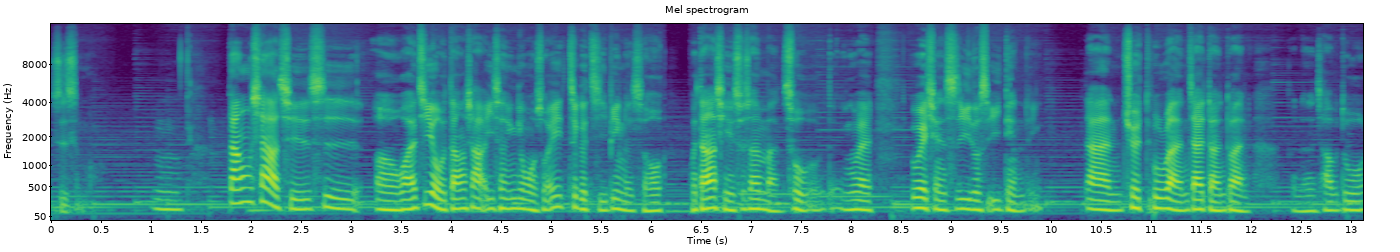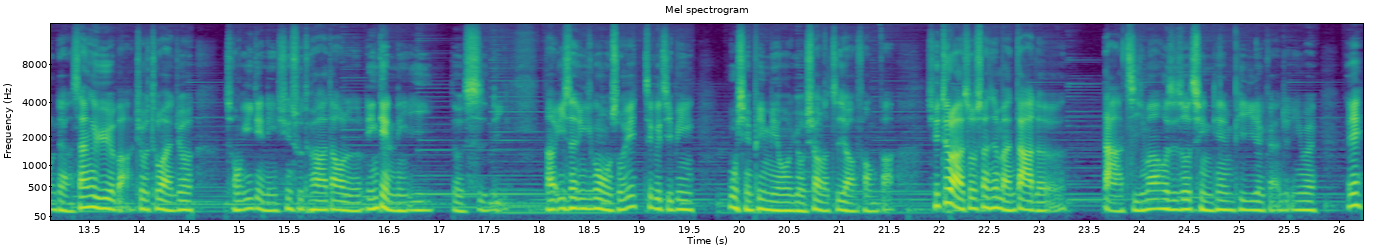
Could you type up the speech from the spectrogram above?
是什么？嗯。当下其实是呃，我还记得我当下医生跟我说，哎，这个疾病的时候，我当下其实算蛮错愕的，因为我以前视力都是一点零，但却突然在短短可能差不多两三个月吧，就突然就从一点零迅速退化到了零点零一的视力。然后医生一跟我说，哎，这个疾病目前并没有有效的治疗方法。其实对我来说算是蛮大的打击吗？或者说晴天霹雳的感觉？因为哎，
